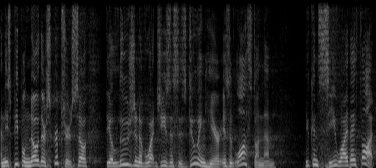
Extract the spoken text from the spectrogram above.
And these people know their scriptures, so the illusion of what Jesus is doing here isn't lost on them. You can see why they thought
